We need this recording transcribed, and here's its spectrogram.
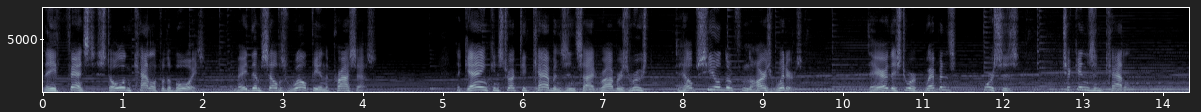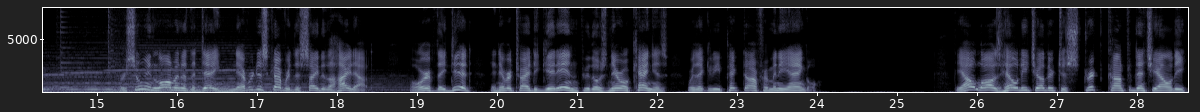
They fenced stolen cattle for the boys and made themselves wealthy in the process. The gang constructed cabins inside Robber's Roost to help shield them from the harsh winters there they stored weapons, horses, chickens, and cattle. Pursuing lawmen of the day never discovered the site of the hideout, or if they did, they never tried to get in through those narrow canyons where they could be picked off from any angle. The outlaws held each other to strict confidentiality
